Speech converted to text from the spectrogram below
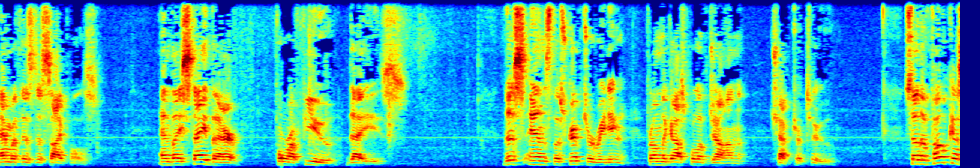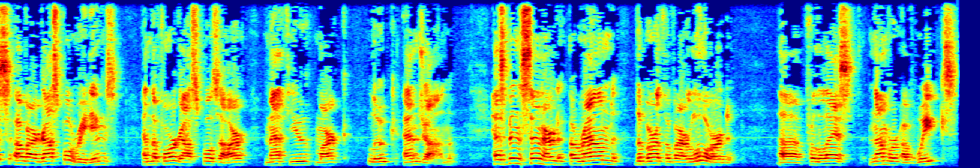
and with his disciples. And they stayed there for a few days. This ends the scripture reading from the Gospel of John, chapter 2. So the focus of our Gospel readings and the four Gospels are Matthew, Mark, Luke, and John, has been centered around the birth of our Lord uh, for the last number of weeks.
